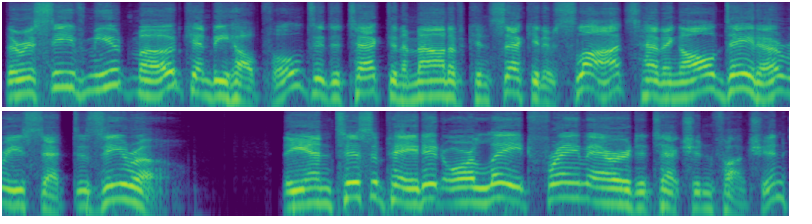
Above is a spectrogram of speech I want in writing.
The receive mute mode can be helpful to detect an amount of consecutive slots having all data reset to zero. The anticipated or late frame error detection function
